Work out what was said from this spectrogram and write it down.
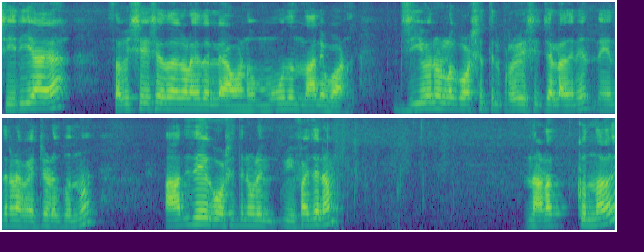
ശരിയായ സവിശേഷതകൾ ഏതെല്ലാമാണ്? മൂന്നും നാലുമാണ്. ജീവനുള്ള കോശത്തിൽ പ്രവേശിച്ചാൽ അതിന് നിയന്ത്രണം ഏറ്റെടുക്കുന്നു. ആതിഥേയ കോശത്തിനുള്ളിൽ വിഭജനം നടക്കുന്നത്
